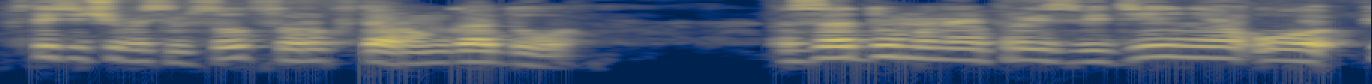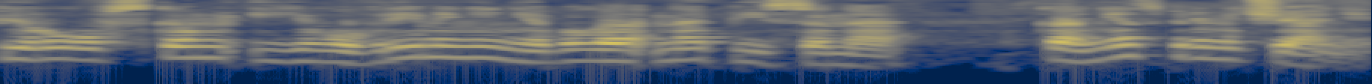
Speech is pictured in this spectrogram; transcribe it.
в 1842 году. Задуманное произведение о Перовском и его времени не было написано. Конец примечаний.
